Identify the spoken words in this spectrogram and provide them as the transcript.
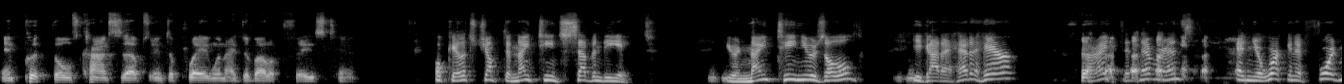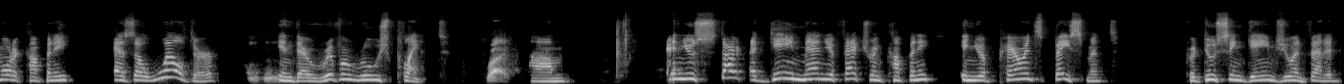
and put those concepts into play when I developed Phase 10. Okay, let's jump to 1978. Mm-hmm. You're 19 years old. Mm-hmm. You got a head of hair, all right, it never ends. And you're working at Ford Motor Company as a welder mm-hmm. in their River Rouge plant. Right. Um, and you start a game manufacturing company in your parents' basement, producing games you invented.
